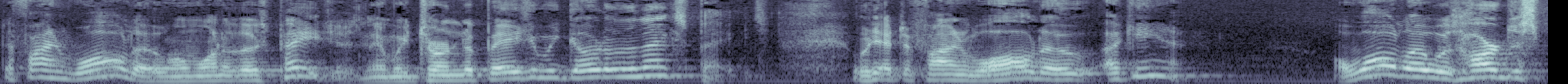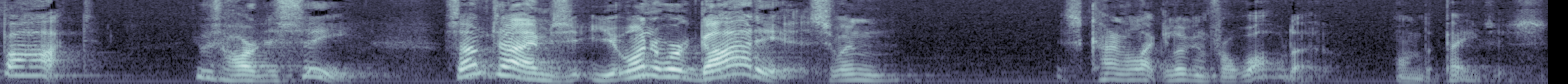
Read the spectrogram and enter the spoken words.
to find Waldo on one of those pages. And then we turn the page and we go to the next page. We'd have to find Waldo again. Well, Waldo was hard to spot. He was hard to see. Sometimes you wonder where God is when it's kind of like looking for Waldo on the pages.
